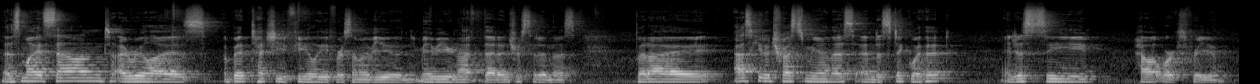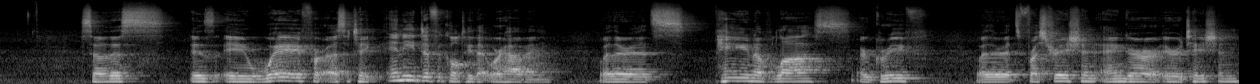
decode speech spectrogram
This might sound, I realize, a bit touchy feely for some of you, and maybe you're not that interested in this, but I ask you to trust me on this and to stick with it and just see how it works for you. So, this is a way for us to take any difficulty that we're having, whether it's pain of loss or grief, whether it's frustration, anger, or irritation,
